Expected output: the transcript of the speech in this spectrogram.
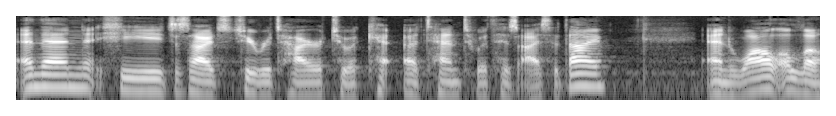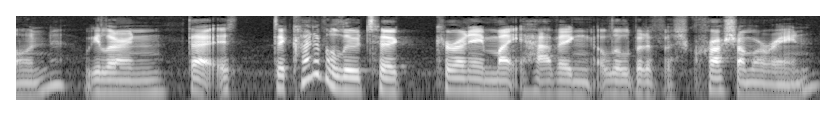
And then he decides to retire to a, ca- a tent with his Aes Sedai. And while alone, we learn that it, they kind of allude to Kerene might having a little bit of a crush on Moiraine.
